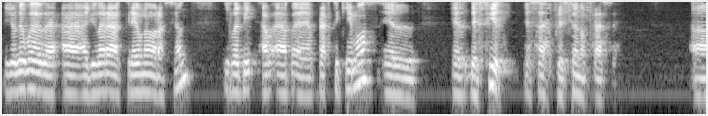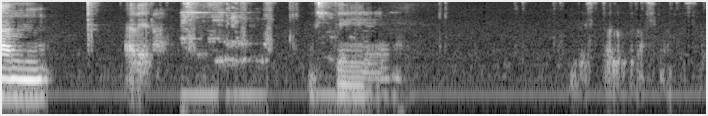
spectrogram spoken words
Yo les voy a, a ayudar a crear una oración y repit, a, a, practiquemos el, el, decir esa expresión o frase. Um, a ver. Este, ¿Dónde está la otra semana pasada?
